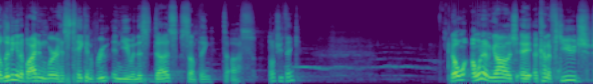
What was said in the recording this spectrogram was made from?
The living and abiding word has taken root in you, and this does something to us, don't you think? Now, I want to acknowledge a, a kind of huge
